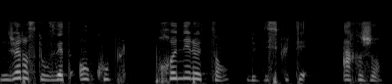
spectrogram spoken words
déjà lorsque vous êtes en couple, prenez le temps de discuter argent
